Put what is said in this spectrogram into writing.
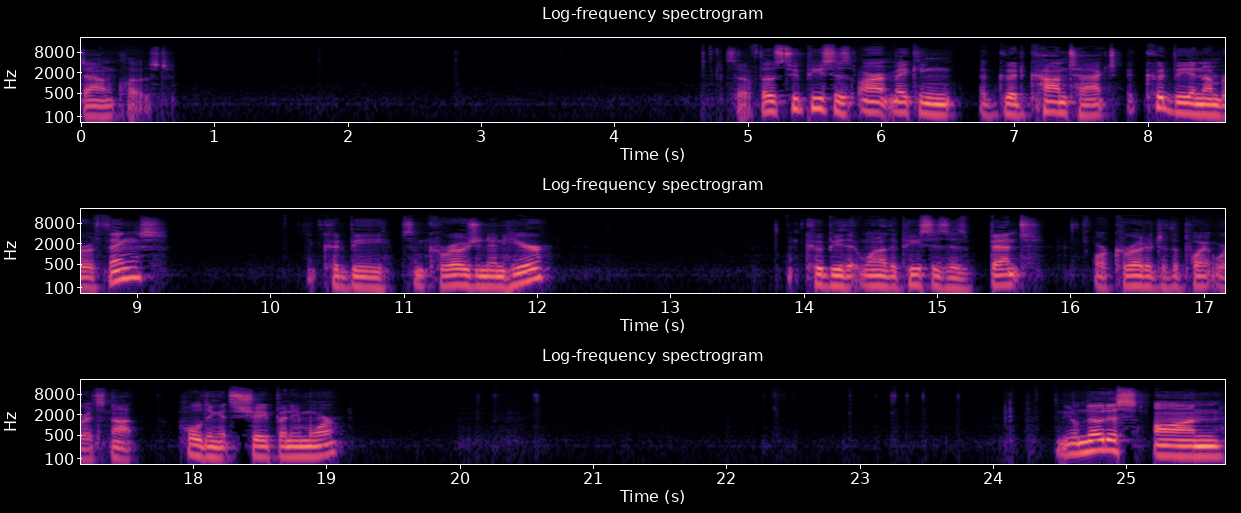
down, closed. So if those two pieces aren't making a good contact, it could be a number of things. It could be some corrosion in here. It could be that one of the pieces is bent or corroded to the point where it's not holding its shape anymore. You'll notice on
